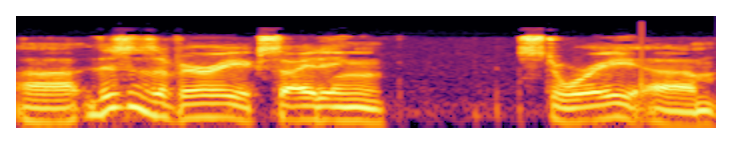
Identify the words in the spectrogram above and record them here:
Uh, this is a very exciting story. Um,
